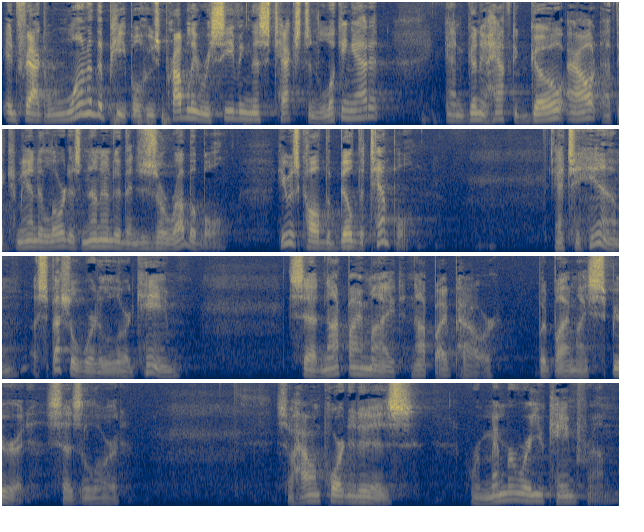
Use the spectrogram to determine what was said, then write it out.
In fact, one of the people who's probably receiving this text and looking at it and going to have to go out at the command of the Lord is none other than Zerubbabel. He was called to build the temple. And to him, a special word of the Lord came, said, Not by might, not by power, but by my spirit, says the Lord. So, how important it is, remember where you came from.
